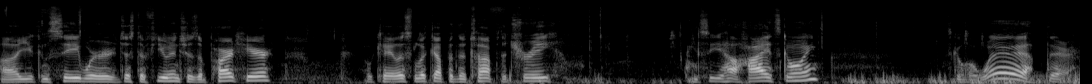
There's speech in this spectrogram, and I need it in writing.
Uh, you can see we're just a few inches apart here. Okay, let's look up at the top of the tree. You see how high it's going? It's going way up there.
